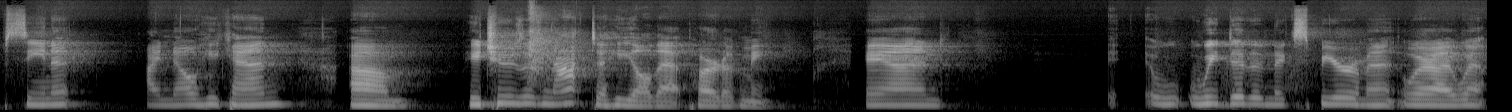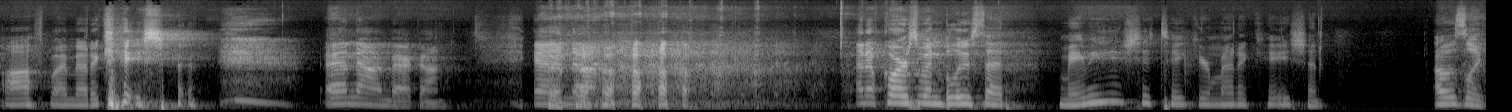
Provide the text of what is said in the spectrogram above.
I've seen it. I know He can. Um, he chooses not to heal that part of me. And we did an experiment where I went off my medication, and now I'm back on. And, um, and of course, when Blue said, maybe you should take your medication, I was like,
